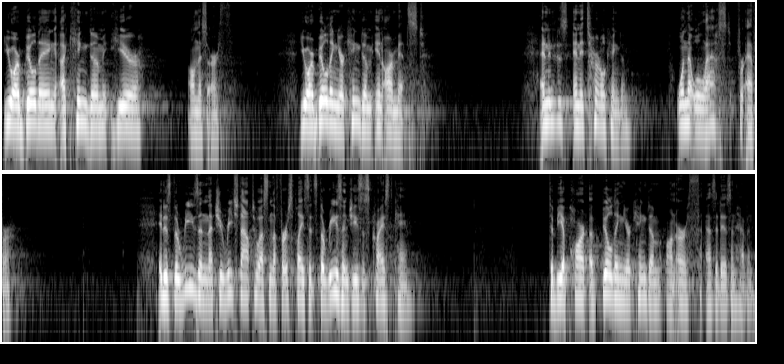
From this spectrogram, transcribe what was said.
you are building a kingdom here on this earth. You are building your kingdom in our midst. And it is an eternal kingdom, one that will last forever. It is the reason that you reached out to us in the first place. It's the reason Jesus Christ came to be a part of building your kingdom on earth as it is in heaven.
